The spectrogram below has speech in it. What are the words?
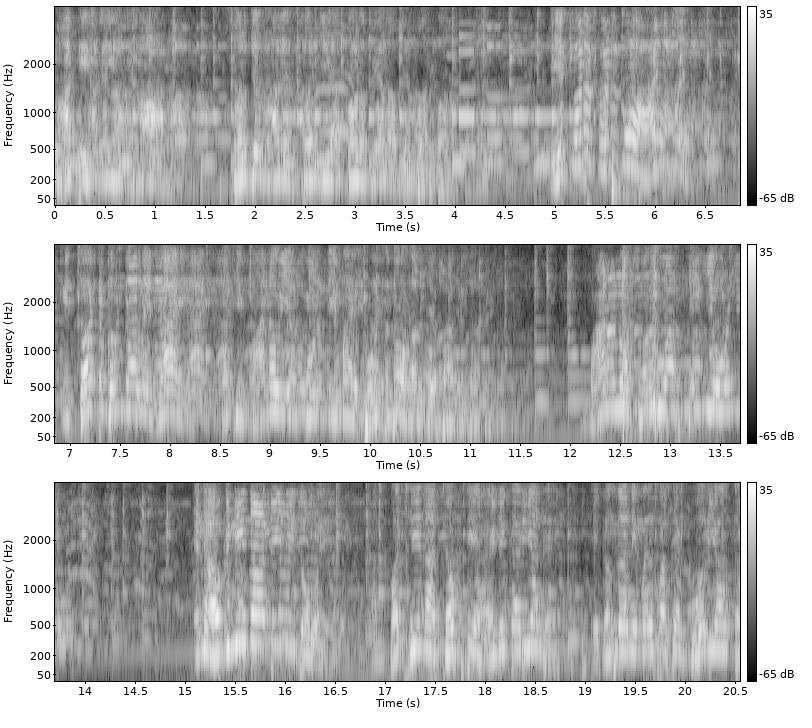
માટી મેલણ હાર સર્જન હારે સર્જિયા ગણ પેલા બુંબાર બાપ એકણ કટકો હાડનો એ તટ ગંગાને જાય, પછી માનવીય કુળની માય ભૂતનો હરજે ભાગી નથી માણાનો સ્વર્ગવાસ થઈ ગયો હોય, એને અગ્નિદા દઈ દીધો હોય, અને પછી એના ચપટી હાઈડ કર્યા ને, એ ગંગાની માલ પાસે ગોરિયા તો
